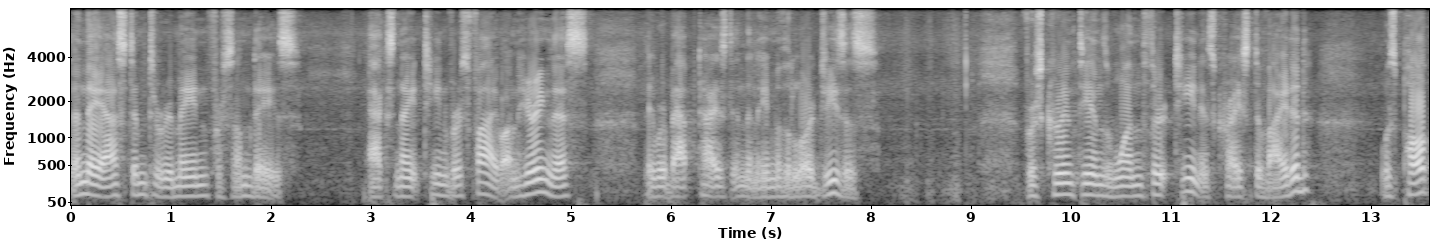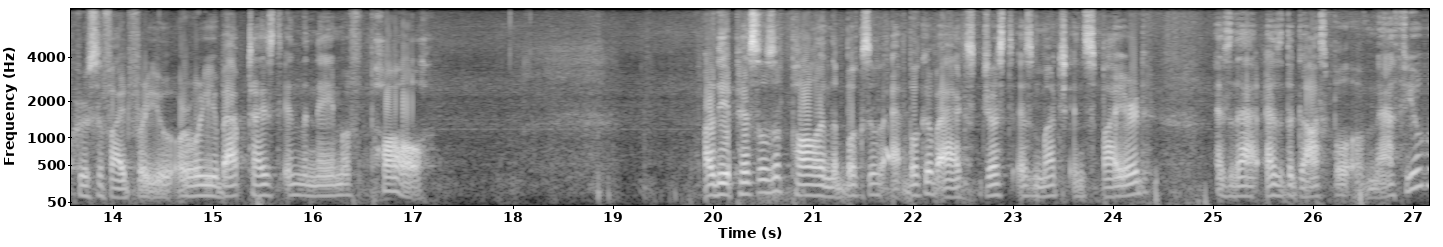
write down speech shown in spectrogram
Then they asked him to remain for some days. Acts 19, verse 5. On hearing this, they were baptized in the name of the Lord Jesus. 1 Corinthians 1:13 Is Christ divided? Was Paul crucified for you, or were you baptized in the name of Paul? Are the epistles of Paul and the books of book of Acts just as much inspired as that as the Gospel of Matthew?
